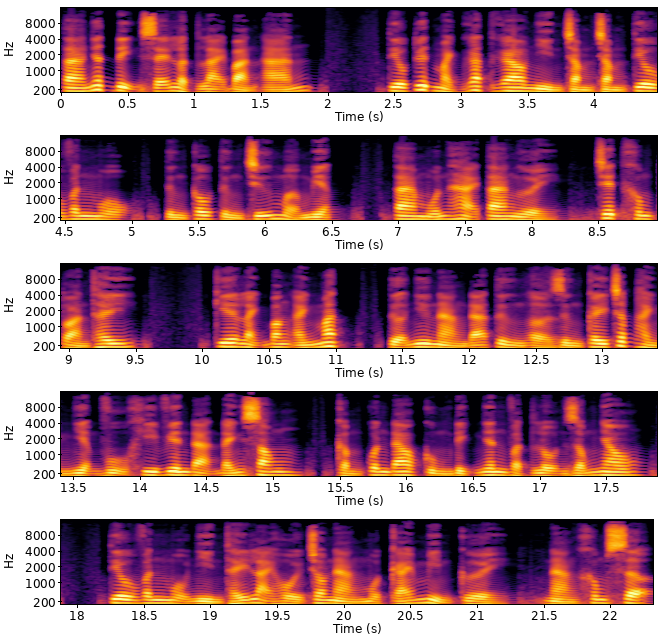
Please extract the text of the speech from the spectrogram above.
ta nhất định sẽ lật lại bản án. Tiêu tuyết mạch gắt gao nhìn chầm chầm tiêu vân mộ, từng câu từng chữ mở miệng, ta muốn hại ta người, chết không toàn thây. Kia lạnh băng ánh mắt, tựa như nàng đã từng ở rừng cây chấp hành nhiệm vụ khi viên đạn đánh xong, cầm quân đao cùng địch nhân vật lộn giống nhau. Tiêu vân mộ nhìn thấy lại hồi cho nàng một cái mỉm cười, nàng không sợ,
